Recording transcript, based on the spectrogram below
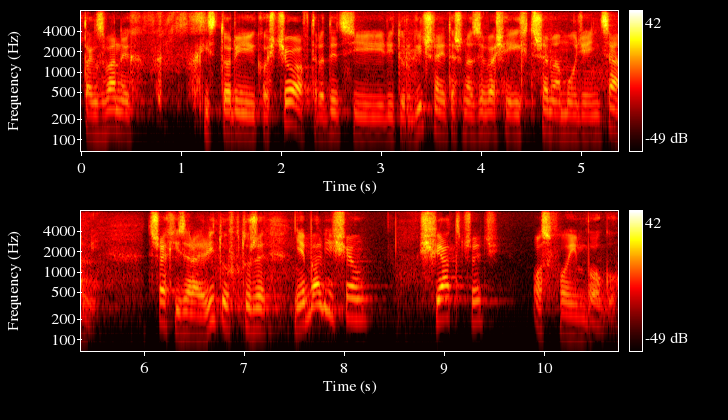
tak zwanych w historii Kościoła, w tradycji liturgicznej też nazywa się ich trzema młodzieńcami. Trzech Izraelitów, którzy nie bali się świadczyć o swoim Bogu.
